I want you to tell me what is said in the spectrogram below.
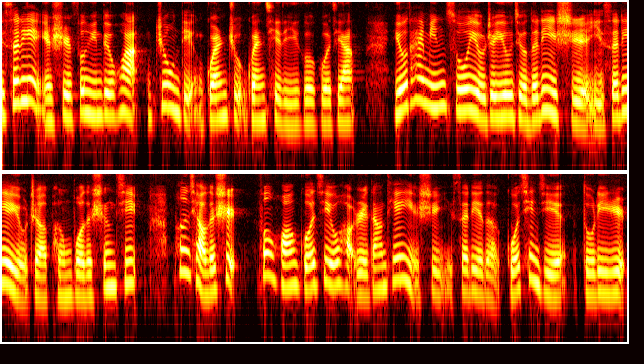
以色列也是风云对话重点关注关切的一个国家。犹太民族有着悠久的历史，以色列有着蓬勃的生机。碰巧的是，凤凰国际友好日当天也是以色列的国庆节——独立日。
